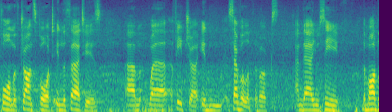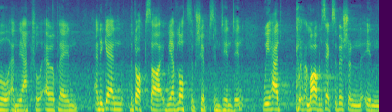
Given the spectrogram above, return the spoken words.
form of transport in the 30s, um, were a feature in several of the books. And there you see the model and the actual aeroplane. And again, the dockside, we have lots of ships in Tintin. We had a marvelous exhibition in,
